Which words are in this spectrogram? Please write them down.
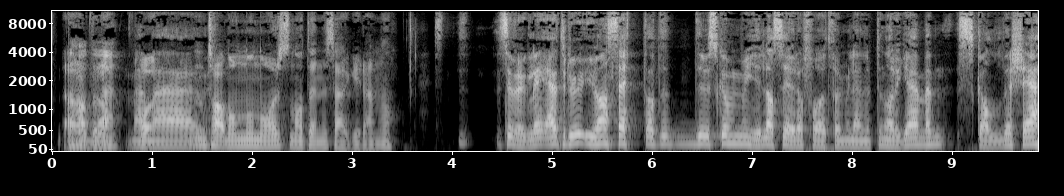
Det hadde hadde det. Men, og, uh, ta det om noen år, sånn at Dennis Hauger er med. da. Selvfølgelig. Jeg tror uansett at det, det skal mye la seg gjøre å få et Formel 1-løp til Norge, men skal det skje,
